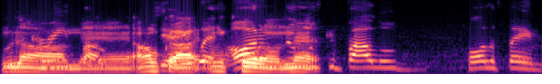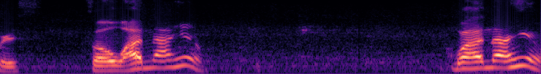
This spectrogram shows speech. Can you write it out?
Nah, Kareem follow? man, I'm, Jerry. I'm All cool on dudes that. can follow Hall of Famers. So why not him? Why not him?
